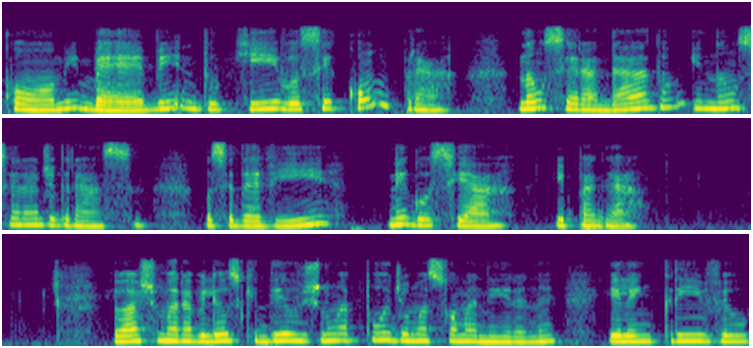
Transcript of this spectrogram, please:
come, bebe do que você comprar não será dado e não será de graça. Você deve ir, negociar e pagar. Eu acho maravilhoso que Deus não atua de uma só maneira, né? Ele é incrível,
